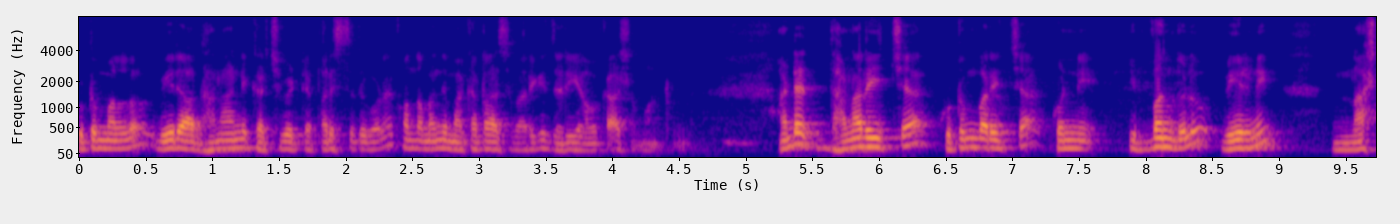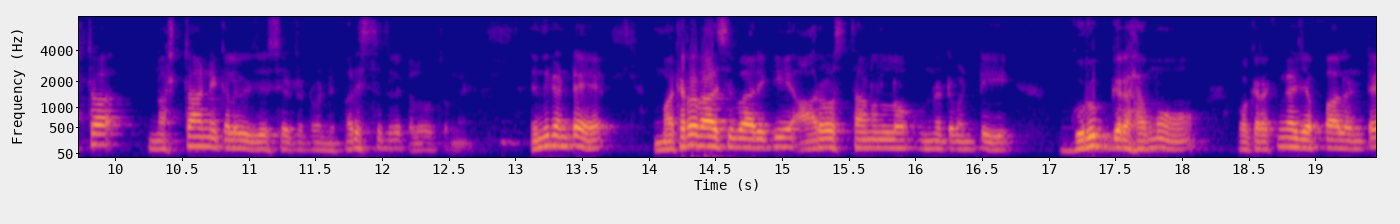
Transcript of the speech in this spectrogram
కుటుంబంలో వీరు ఆ ధనాన్ని ఖర్చు పెట్టే పరిస్థితి కూడా కొంతమంది మకర రాశి వారికి జరిగే అవకాశం ఉంటుంది. అంటే ధనరీత్యా కుటుంబరీత్యా కొన్ని ఇబ్బందులు వీరిని నష్ట నష్టాన్ని కలుగజేసేటటువంటి పరిస్థితులు కలుగుతున్నాయి. ఎందుకంటే మకర రాశి వారికి ఆరో స్థానంలో ఉన్నటువంటి గురుగ్రహము ఒక రకంగా చెప్పాలంటే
